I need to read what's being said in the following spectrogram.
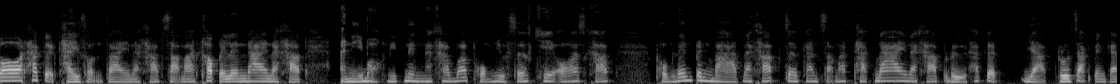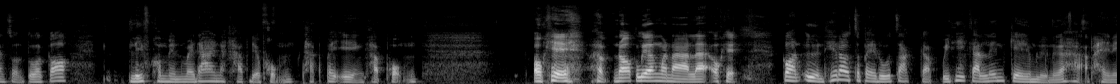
ก็ถ้าเกิดใครสนใจนะครับ สามารถเข้าไปเล่นได้นะครับ อันนี้บอกนิดนึงนะครับว่าผมอยู่เซิร์ฟ Chaos ครับ ผมเล่นเป็นบาทนะครับ เจอกันสามารถทักได้นะครับ หรือถ้าเกิดอยากรู้จักเป็นการส่วนตัวก็ลีฟคอมเมนต์ไว้ได้นะครับ เดี๋ยวผมทักไปเองครับผม โอเคแบบนอกเรื่องมานานแล้วโอเค ก่อนอื่นที่เราจะไปรู้จักกับวิธีการเล่นเกม หรือเนื้อหาภายใน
